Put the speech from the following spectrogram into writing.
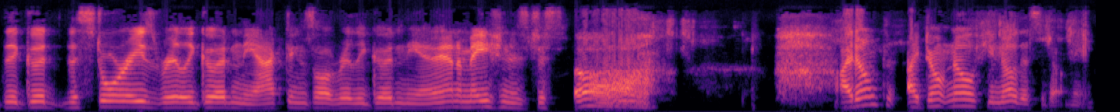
the good the story is really good and the acting's all really good and the animation is just oh. I don't I don't know if you know this about me.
